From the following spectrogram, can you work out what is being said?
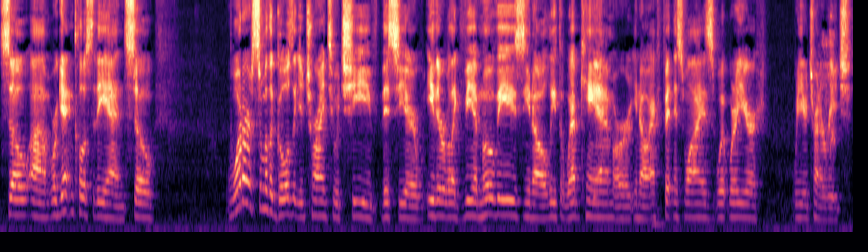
So um, we're getting close to the end. So, what are some of the goals that you're trying to achieve this year? Either like via movies, you know, lethal webcam, or you know, fitness wise. What, what are your what are you trying to reach?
